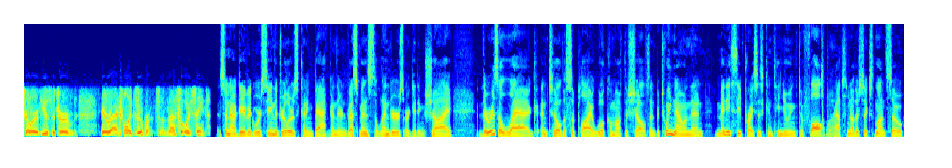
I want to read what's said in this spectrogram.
Shiller have used the term irrational exuberance, and that's what we've seen. So now, David, we're seeing the drillers cutting back on their investments. The lenders are getting shy. There is a lag until the supply will come off the shelves. And between now and then, many see prices continuing to fall, perhaps another six months. So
